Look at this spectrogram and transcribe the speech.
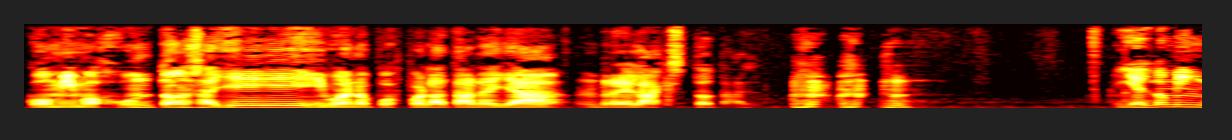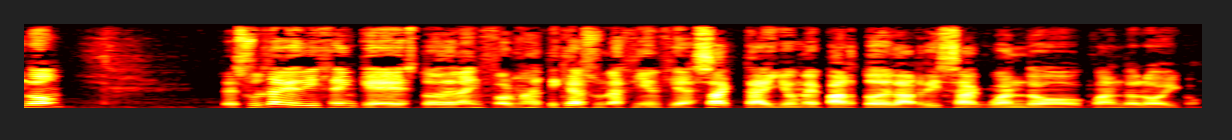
comimos juntos allí y bueno, pues por la tarde ya relax total. y el domingo resulta que dicen que esto de la informática es una ciencia exacta y yo me parto de la risa cuando, cuando lo oigo.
